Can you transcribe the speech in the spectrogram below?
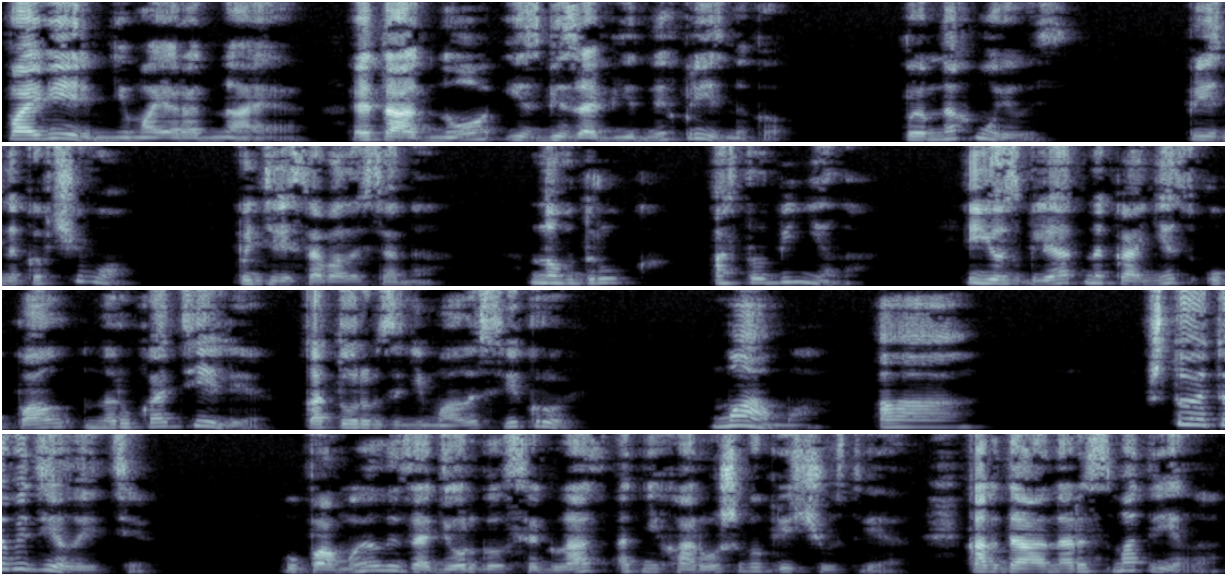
поверь мне, моя родная, это одно из безобидных признаков. Пэм нахмурилась. Признаков чего? Поинтересовалась она. Но вдруг остолбенела. Ее взгляд, наконец, упал на рукоделие, которым занималась свекровь. «Мама, а что это вы делаете?» У Памелы задергался глаз от нехорошего предчувствия, когда она рассмотрела,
